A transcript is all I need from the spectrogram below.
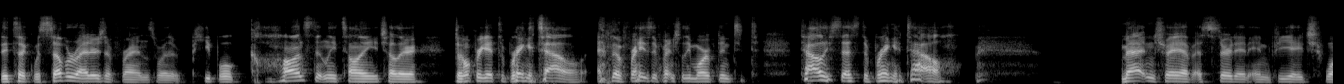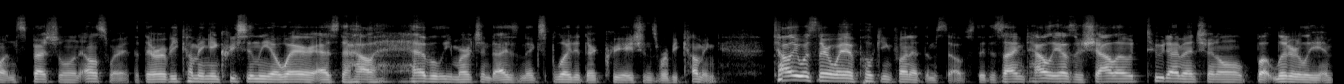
they took with several writers and friends where there were people constantly telling each other, don't forget to bring a towel. And the phrase eventually morphed into "T- Towelie says to bring a towel. Matt and Trey have asserted in VH1 special and elsewhere that they were becoming increasingly aware as to how heavily merchandised and exploited their creations were becoming. Towelie was their way of poking fun at themselves. They designed Towelie as a shallow, two dimensional, but literally and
